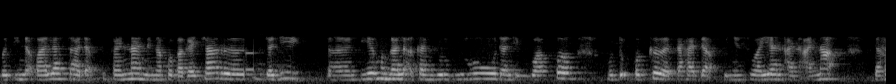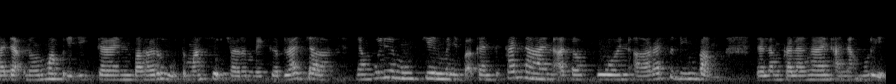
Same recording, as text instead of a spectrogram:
bertindak balas terhadap tekanan dengan pelbagai cara. Jadi uh, dia menggalakkan guru-guru dan ibu bapa untuk peka terhadap penyesuaian anak-anak terhadap norma pendidikan baharu termasuk cara mereka belajar yang boleh mungkin menyebabkan tekanan ataupun uh, rasa bimbang dalam kalangan anak murid.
